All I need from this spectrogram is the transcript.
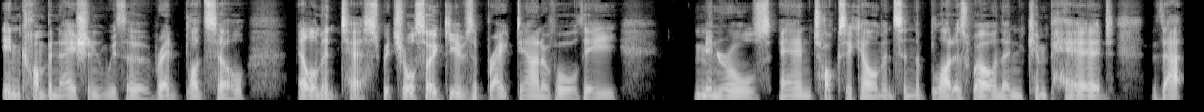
in combination with a red blood cell element test, which also gives a breakdown of all the minerals and toxic elements in the blood as well, and then compared that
